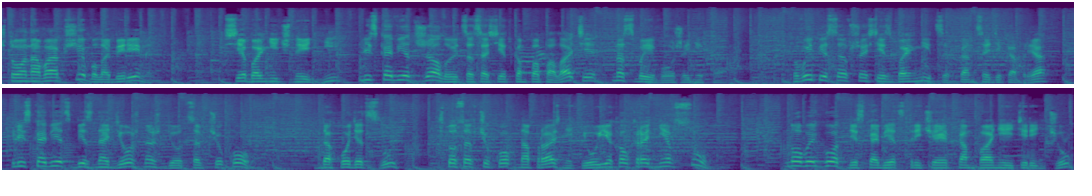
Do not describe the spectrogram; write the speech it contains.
что она вообще была беременна. Все больничные дни Лисковец жалуется соседкам по палате на своего жениха. Выписавшись из больницы в конце декабря, Лисковец безнадежно ждет Савчуков. Доходят слухи, что Савчуков на празднике уехал к родне в Сум. Новый год Лисковец встречает компании Теренчук,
